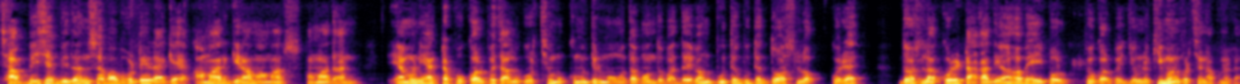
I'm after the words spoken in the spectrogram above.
ছাব্বিশে বিধানসভা ভোটের আগে আমার গ্রাম আমার সমাধান এমনই একটা প্রকল্প চালু করছে মুখ্যমন্ত্রী মমতা বন্দ্যোপাধ্যায় এবং বুথে বুথে দশ লক্ষ করে দশ লাখ করে টাকা দেওয়া হবে এই প্রকল্পের জন্য। কি মনে করছেন আপনারা?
